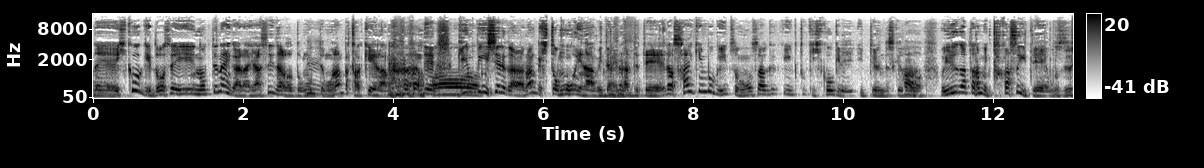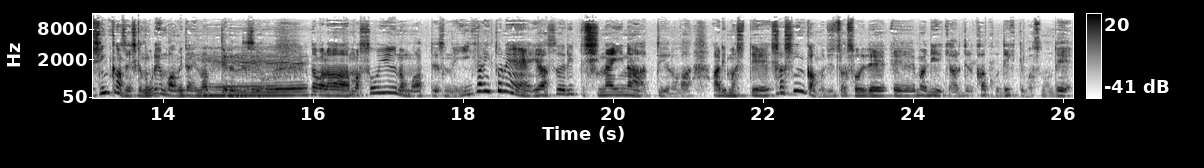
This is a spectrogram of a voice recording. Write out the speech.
で、飛行機どうせ乗ってないから安いだろうと思っても、なんか高えな、うん、で、現品してるからなんか人も多いな、みたいになってて、だから最近僕いつも大阪行くとき飛行機で行ってるんですけど、夕方のに高すぎて、もう新幹線しか乗れんわ、みたいになってるんですよ。だから、まあそういうのもあってですね、意外とね、安売りってしないなっていうのがありまして、写真館も実はそれで、えーまあ、利益ある程度確保できてますので、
